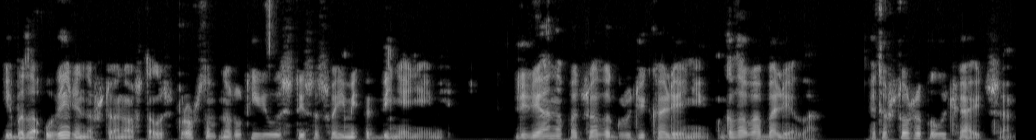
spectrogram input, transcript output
И была уверена, что оно осталось в прошлом, но тут явилась ты со своими обвинениями. Лилиана поджала к груди колени, голова болела. Это что же получается?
